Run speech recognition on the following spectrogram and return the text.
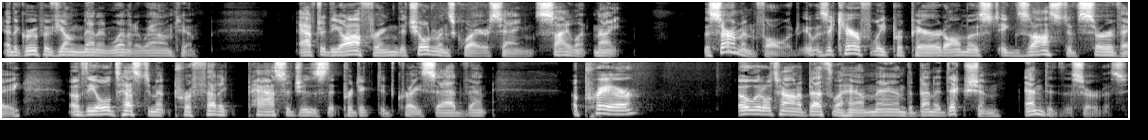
and the group of young men and women around him. After the offering, the children's choir sang Silent Night. The sermon followed. It was a carefully prepared, almost exhaustive survey of the Old Testament prophetic passages that predicted Christ's advent, a prayer, O little town of Bethlehem, and the benediction ended the service.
